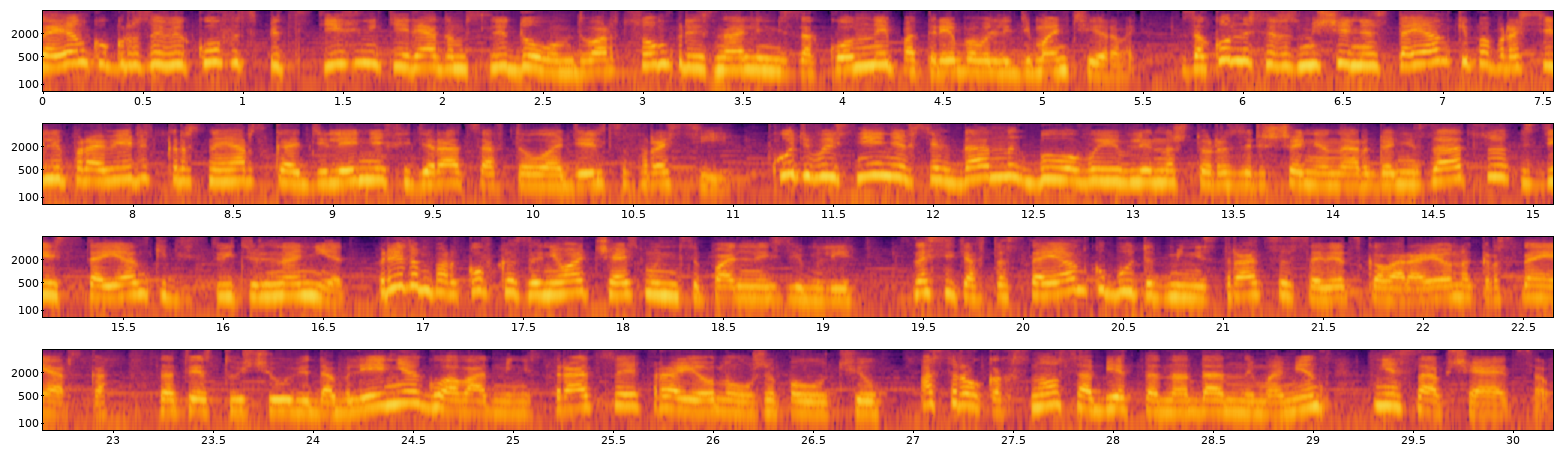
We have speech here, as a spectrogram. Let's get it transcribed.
Стоянку грузовиков и спецтехники рядом с Ледовым дворцом признали незаконной и потребовали демонтировать. Законность размещения стоянки попросили проверить Красноярское отделение Федерации автовладельцев России. В ходе выяснения всех данных было выявлено, что разрешения на организацию здесь стоянки действительно нет. При этом парковка заняла часть муниципальной земли. Сносить автостоянку будет администрация Советского района Красноярска. Соответствующее уведомление глава администрации района уже получил. О сроках сноса объекта на данный момент не появляется.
